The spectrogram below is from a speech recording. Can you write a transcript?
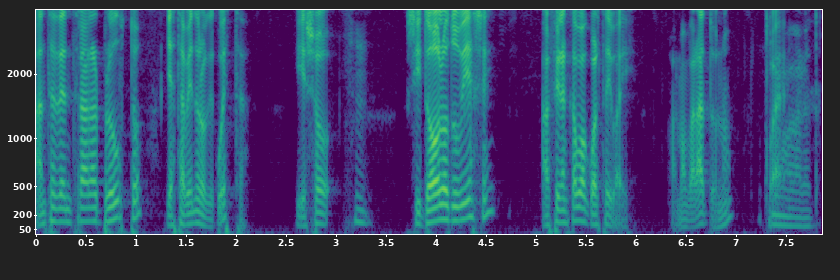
antes de entrar al producto, ya está viendo lo que cuesta. Y eso, hmm. si todo lo tuviese, al fin y al cabo, ¿a cuál te iba ahí? Al más barato, ¿no? más barato.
